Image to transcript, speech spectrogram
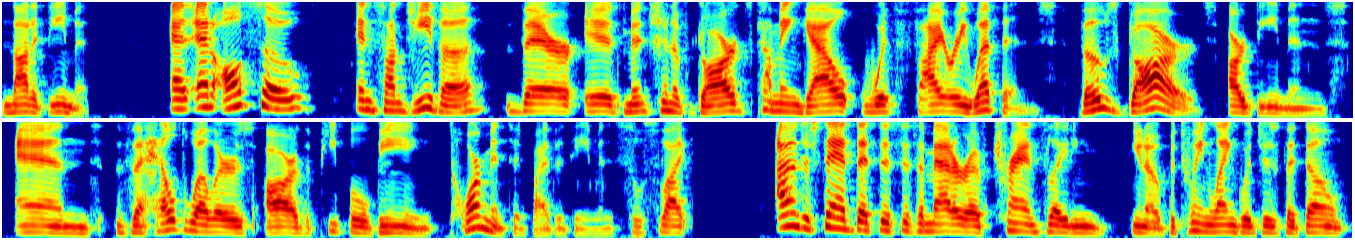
not a demon. And, and also, in Sanjiva, there is mention of guards coming out with fiery weapons. Those guards are demons, and the Hell Dwellers are the people being tormented by the demons. So it's like, I understand that this is a matter of translating, you know, between languages that don't,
